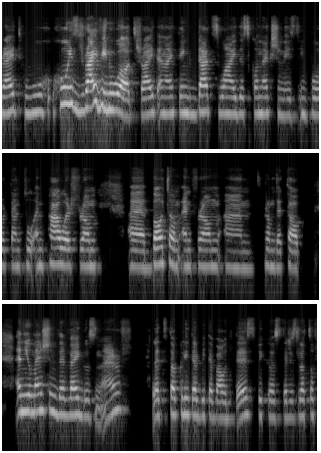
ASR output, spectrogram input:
Right? Who, who is driving what right? And i think that's why this connection is important to empower from uh, bottom and from um, from the top. And you mentioned the vagus nerve. Let's talk a little bit about this because there is lots of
